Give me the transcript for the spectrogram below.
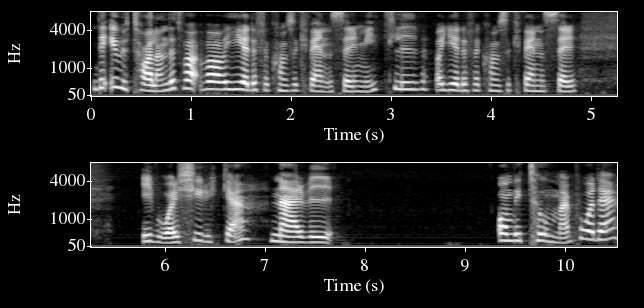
det uttalandet, vad, vad ger det för konsekvenser i mitt liv? Vad ger det för konsekvenser i vår kyrka när vi, om vi tummar på det,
